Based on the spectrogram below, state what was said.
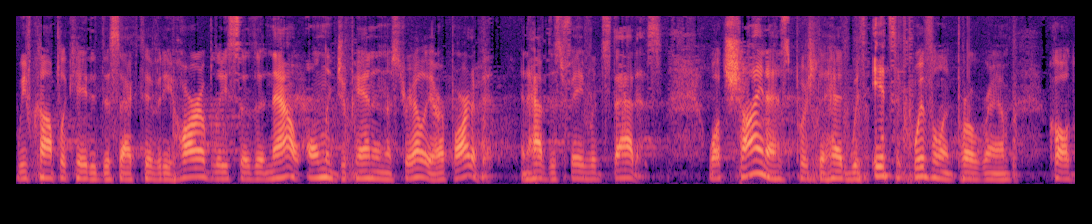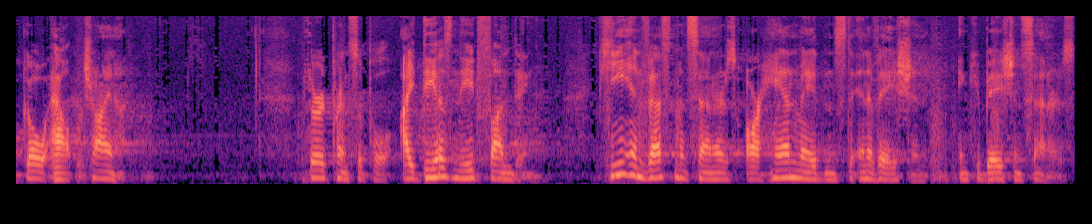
We've complicated this activity horribly so that now only Japan and Australia are part of it and have this favored status while China has pushed ahead with its equivalent program called Go Out China. Third principle, ideas need funding. Key investment centers are handmaidens to innovation, incubation centers.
